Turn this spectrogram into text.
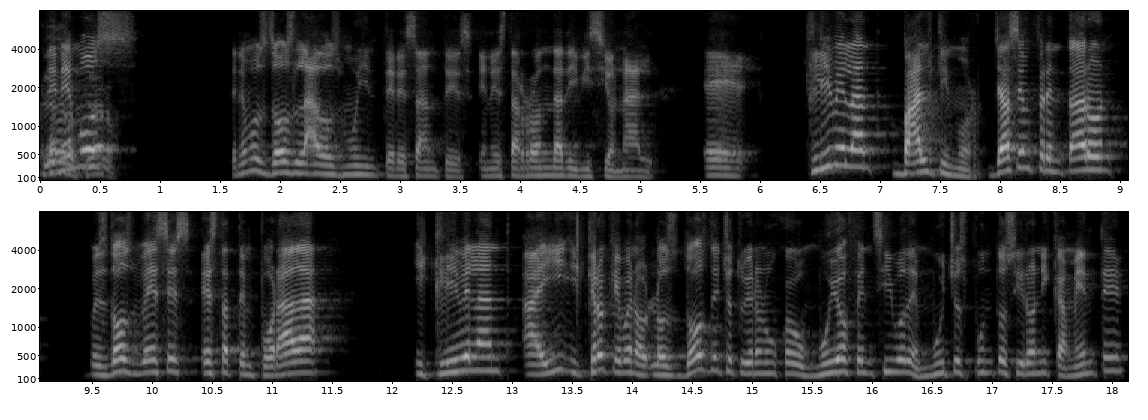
tenemos, tenemos dos lados muy interesantes en esta ronda divisional. Eh, Cleveland, Baltimore, ya se enfrentaron pues dos veces esta temporada y Cleveland ahí, y creo que bueno, los dos de hecho tuvieron un juego muy ofensivo de muchos puntos irónicamente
